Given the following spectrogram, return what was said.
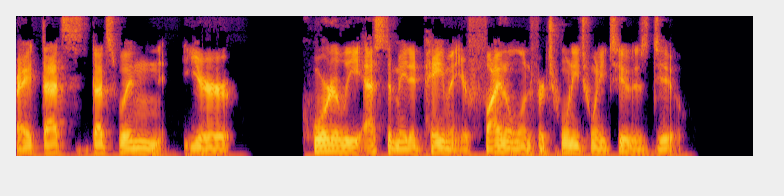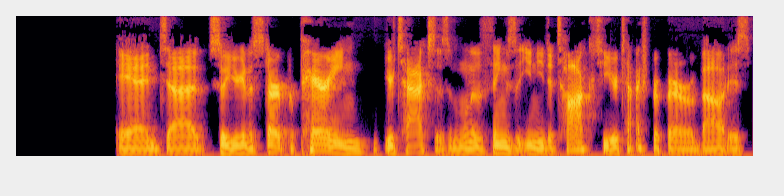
Right? That's that's when your quarterly estimated payment, your final one for 2022 is due. And uh, so you're going to start preparing your taxes. And one of the things that you need to talk to your tax preparer about is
